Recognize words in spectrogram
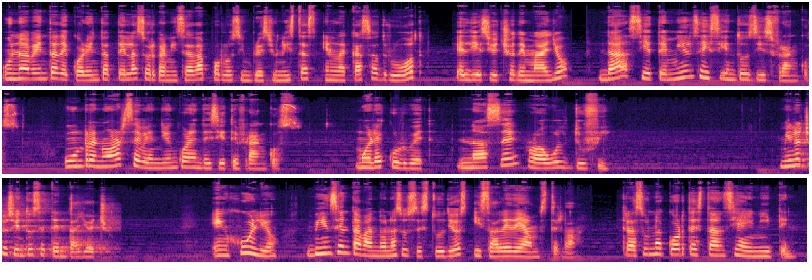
una venta de 40 telas organizada por los impresionistas en la Casa Drouot el 18 de mayo, da 7.610 francos. Un Renoir se vendió en 47 francos. Muere Courbet. Nace Raoul Dufy. 1878. En julio, Vincent abandona sus estudios y sale de Ámsterdam. Tras una corta estancia en Iten,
